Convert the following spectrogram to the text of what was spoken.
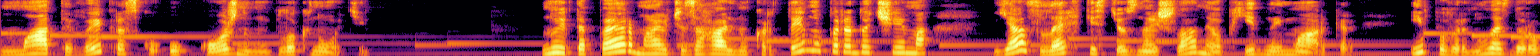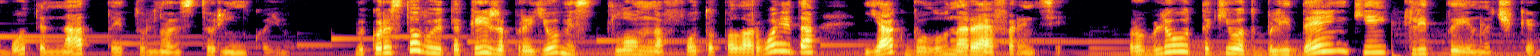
мати викраску у кожному блокноті. Ну і тепер, маючи загальну картину перед очима, я з легкістю знайшла необхідний маркер і повернулася до роботи над титульною сторінкою. Використовую такий же прийом із тлом на фото полароїда, як було на референсі. Роблю такі от бліденькі клітиночки.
